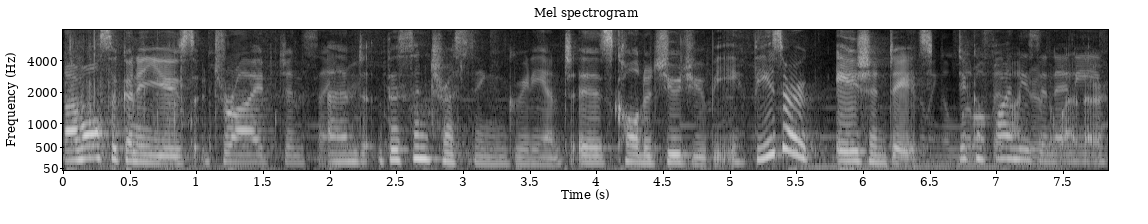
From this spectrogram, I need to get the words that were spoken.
I'm also going to use dried ginseng. And this interesting ingredient is called a jujube. These are Asian dates. You can find these in any.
